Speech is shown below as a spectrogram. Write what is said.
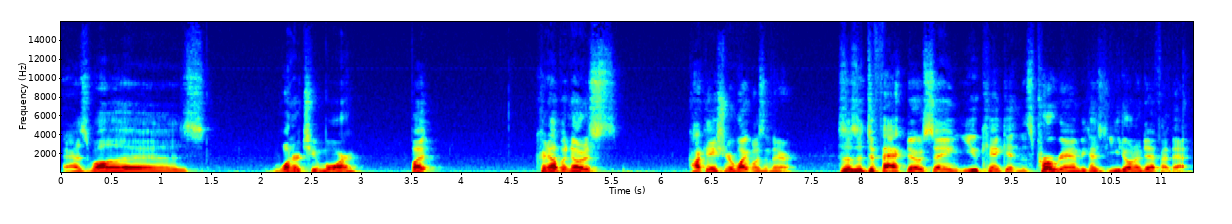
as well as one or two more, but couldn't help but notice Caucasian or white wasn't there. So there's a de facto saying you can't get in this program because you don't identify that.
